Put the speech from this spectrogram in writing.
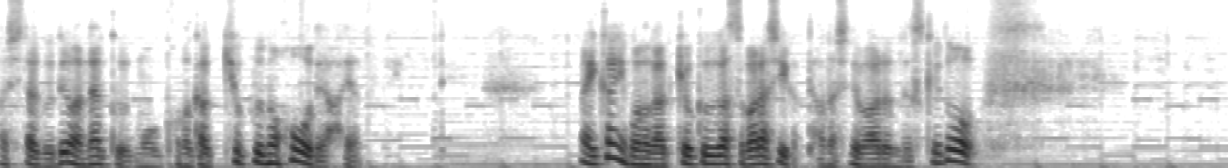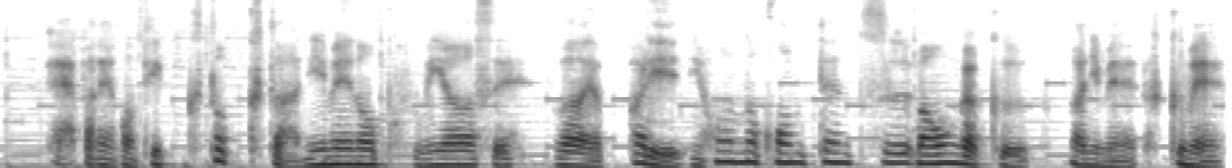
ハッシュタグではなく、もうこの楽曲の方で流行っているっていう。まあ、いかにこの楽曲が素晴らしいかって話ではあるんですけど、やっぱね、この TikTok とアニメの組み合わせは、やっぱり日本のコンテンツ、まあ、音楽、アニメ含め、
